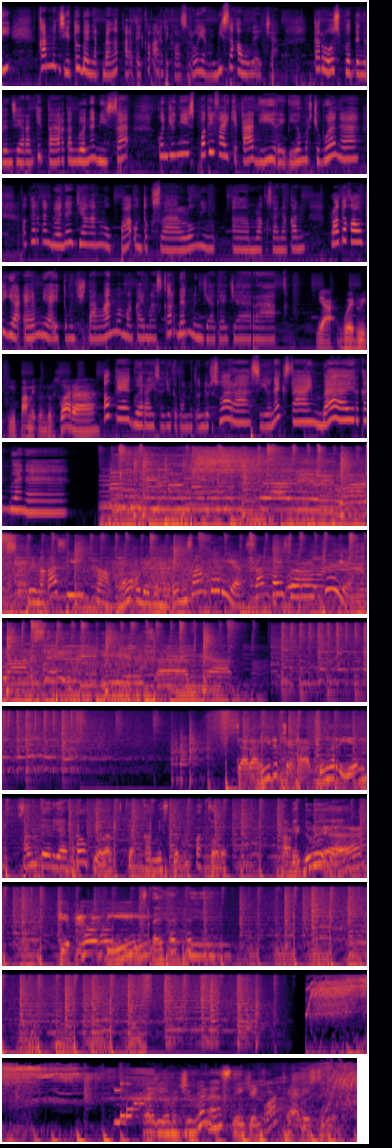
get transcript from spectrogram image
karena di situ banyak banget artikel-artikel seru yang bisa kamu baca. Terus buat dengerin siaran kita, rekan Buana bisa kunjungi Spotify kita di Radio Mercubuana. Oke rekan Buana jangan lupa untuk selalu eh, melaksanakan protokol 3M yaitu mencuci tangan, memakai masker dan menjaga jarak. Ya, gue Dwiki pamit undur suara. Oke, gue Raisa juga pamit undur suara. See you next time. Bye, rekan Buana. Terima kasih kamu udah dengerin Santeria Santai Sore Ceria. Cara hidup sehat dengerin Santeria Healthy Lab setiap Kamis jam 4 sore. Pamit dulu ya. Keep healthy. Stay happy. Radio Mercu Buana Station for Creative Studio.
